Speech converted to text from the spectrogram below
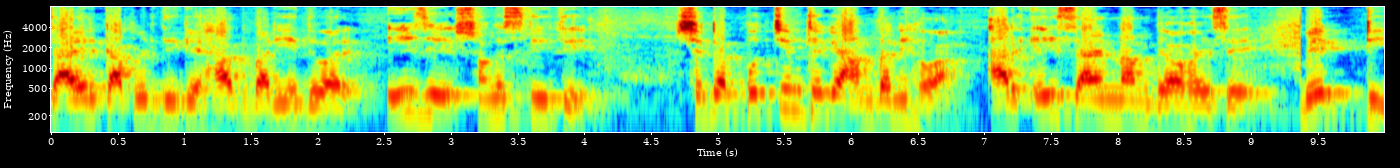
চায়ের কাপের দিকে হাত বাড়িয়ে দেওয়ার এই যে সংস্কৃতি, সেটা পশ্চিম থেকে আমদানি হওয়া। আর এই চায়ের নাম দেওয়া হয়েছে বেড টি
